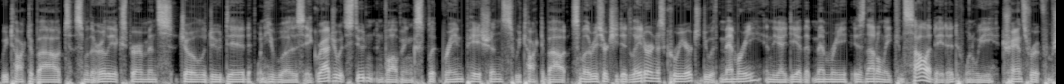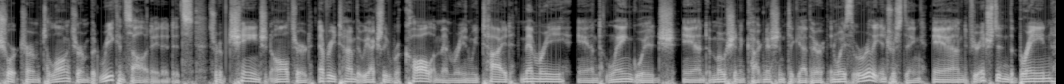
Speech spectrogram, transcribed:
We talked about some of the early experiments Joe LeDoux did when he was a graduate student involving split brain patients. We talked about some of the research he did later in his career to do with memory and the idea that memory is not only consolidated when we transfer it from short term to long term, but reconsolidated. It's sort of changed and altered every time that we actually recall a memory, and we tied memory and language and emotion and cognition together in ways that were really interesting. And if you're interested in the brain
